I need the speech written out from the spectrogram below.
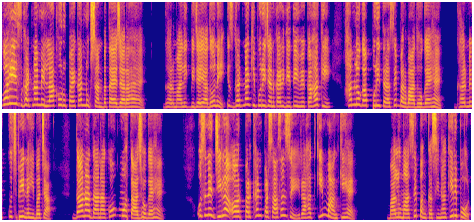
वहीं इस घटना में लाखों रुपए का नुकसान बताया जा रहा है। घर मालिक विजय यादव ने इस घटना की पूरी जानकारी देते हुए कहा कि हम लोग अब पूरी तरह से बर्बाद हो गए हैं। घर में कुछ भी नहीं बचा। दाना दाना को मोहताज हो गए हैं। उसने जिला और प्रखंड प्रशासन से राहत की मांग की है। बालूमा से पंकज सिन्हा की रिपोर्ट।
